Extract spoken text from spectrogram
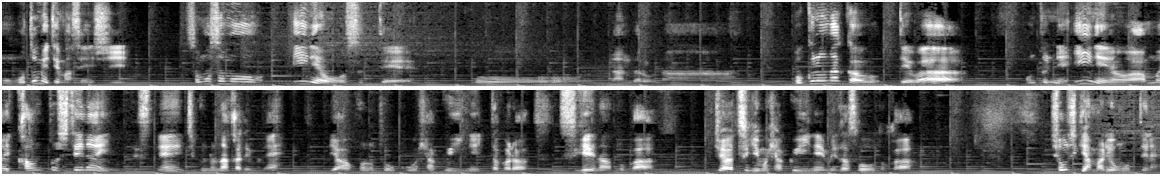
もう求めてませんし、そもそも、いいねを押すって、こう、なんだろうな僕の中では、本当にね、いいねはあんまりカウントしてないんですね。自分の中でもね。いや、この投稿100いいねいったからすげえなとか、じゃあ次も100いいね目指そうとか、正直あまり思ってない。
